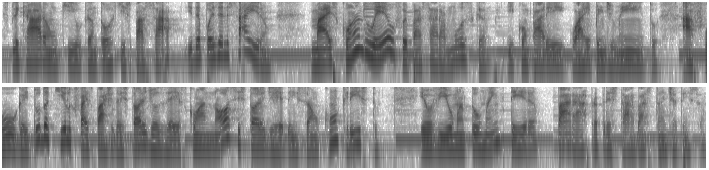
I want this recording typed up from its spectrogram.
explicaram o que o cantor quis passar e depois eles saíram. Mas quando eu fui passar a música e comparei o arrependimento, a fuga e tudo aquilo que faz parte da história de Oséias com a nossa história de redenção com Cristo, eu vi uma turma inteira parar para prestar bastante atenção.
